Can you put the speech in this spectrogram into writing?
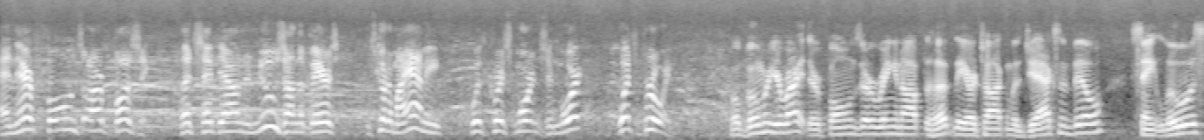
and their phones are buzzing. Let's head down to news on the Bears. Let's go to Miami with Chris Mortensen. Mort, what's brewing? Well, Boomer, you're right. Their phones are ringing off the hook. They are talking with Jacksonville, St. Louis,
